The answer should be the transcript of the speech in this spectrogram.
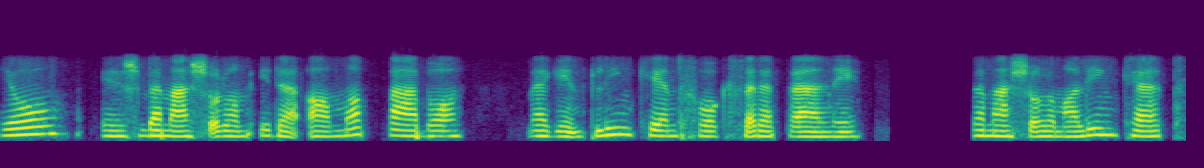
Jó, és bemásolom ide a mappába, megint linkként fog szerepelni, bemásolom a linket,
